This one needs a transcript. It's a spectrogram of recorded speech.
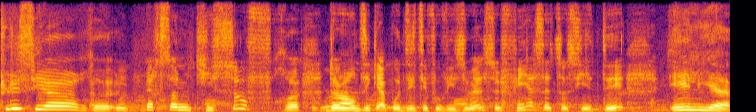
Plusieurs euh, personnes qui souffrent d'un handicap auditif ou visuel se fient à cette société. Il y a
